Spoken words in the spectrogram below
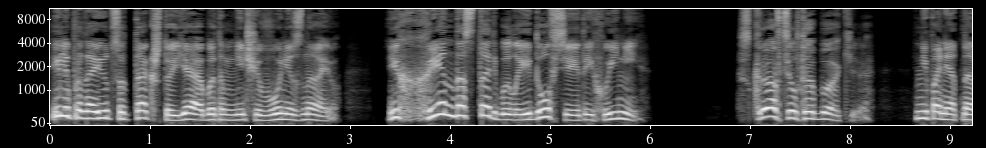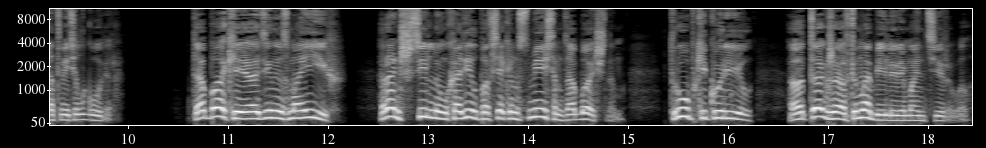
Или продаются так, что я об этом ничего не знаю. Их хрен достать было и до всей этой хуйни. «Скрафтил табаки», — непонятно ответил Гувер. «Табаки один из моих. Раньше сильно уходил по всяким смесям табачным. Трубки курил, а также автомобили ремонтировал.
